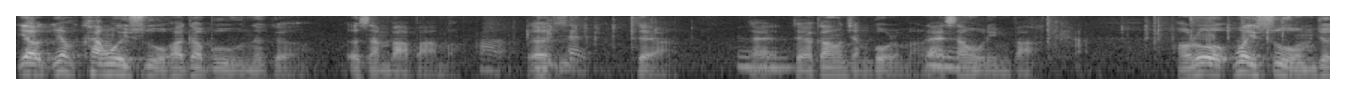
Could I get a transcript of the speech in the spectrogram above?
要要看位数的话，倒不如那个二三八八嘛。嗯，呃，对啊，哎，对啊，刚刚讲过了嘛。来三五零八。好，好，如果位数我们就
